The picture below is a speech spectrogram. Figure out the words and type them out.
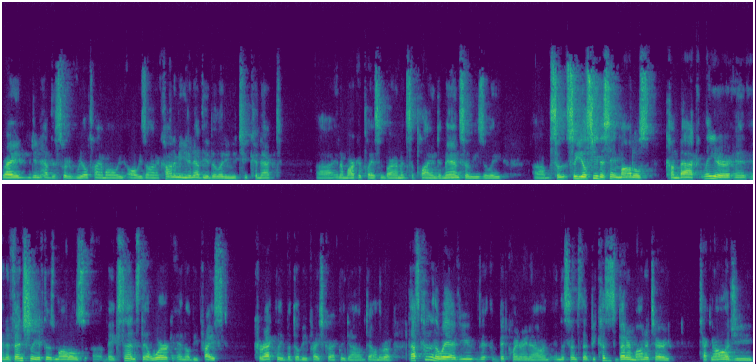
right? You didn't have this sort of real time always always on economy. You didn't have the ability to connect uh, in a marketplace environment, supply and demand so easily. Um, so, so you'll see the same models come back later, and, and eventually, if those models uh, make sense, they'll work and they'll be priced correctly, but they'll be priced correctly down down the road. That's kind of the way I view Bitcoin right now, in, in the sense that because it's a better monetary technology,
